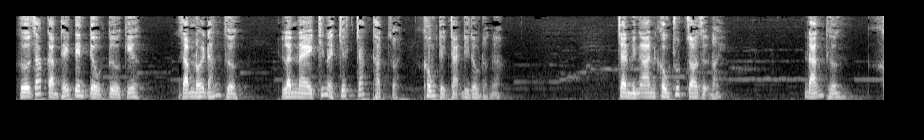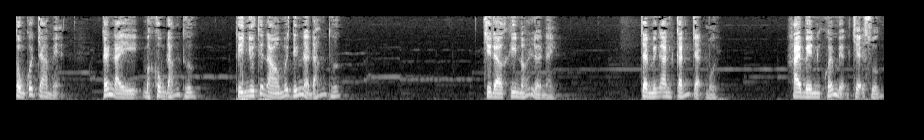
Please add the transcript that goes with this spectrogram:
Hứa giáp cảm thấy tên tiểu tử kia Dám nói đáng thương. Lần này chính là chết chắc thật rồi, Không thể chạy đi đâu được nữa. Trần Bình An không chút do dự nói. Đáng thương. Không có cha mẹ. Cái này mà không đáng thương, Thì như thế nào mới tính là đáng thương? Chỉ là khi nói lời này Trần Minh An cắn chặt môi. Hai bên khóe miệng trễ xuống.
